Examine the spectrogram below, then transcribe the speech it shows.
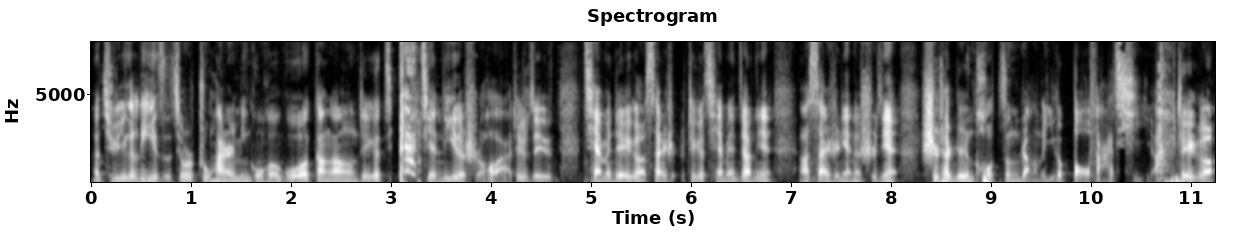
那举一个例子，就是中华人民共和国刚刚这个 建立的时候啊，就是这前面这个三十这个前面将近啊三十年的时间，是它人口增长的一个爆发期啊。这个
